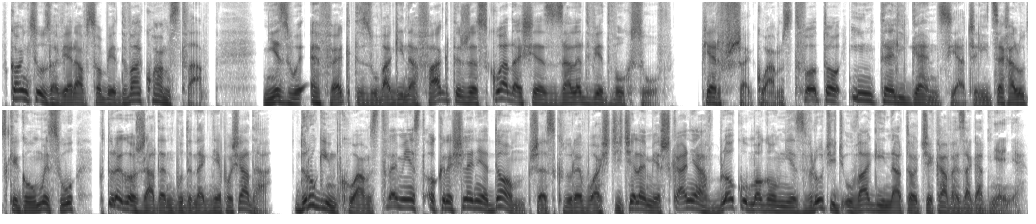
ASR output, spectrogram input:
W końcu zawiera w sobie dwa kłamstwa. Niezły efekt z uwagi na fakt, że składa się z zaledwie dwóch słów. Pierwsze kłamstwo to inteligencja, czyli cecha ludzkiego umysłu, którego żaden budynek nie posiada. Drugim kłamstwem jest określenie dom, przez które właściciele mieszkania w bloku mogą nie zwrócić uwagi na to ciekawe zagadnienie.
